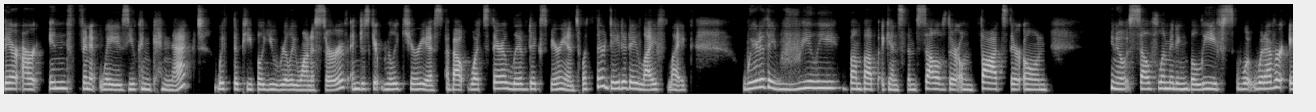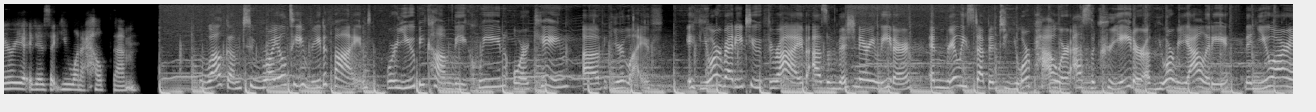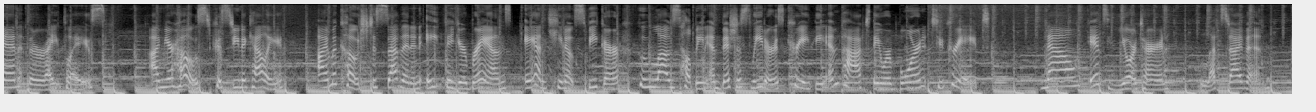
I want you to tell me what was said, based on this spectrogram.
there are infinite ways you can connect with the people you really want to serve and just get really curious about what's their lived experience, what's their day to day life like. Where do they really bump up against themselves, their own thoughts, their own, you know, self-limiting beliefs, wh- whatever area it is that you want to help them. Welcome to Royalty Redefined, where you become the queen or king of your life. If you're ready to thrive as a visionary leader and really step into your power as the creator of your reality, then you are in the right place. I'm your host, Christina Kelly. I'm a coach to seven and eight figure brands and keynote speaker who loves helping ambitious leaders create the impact they were born to create. Now it's your turn. Let's dive in.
